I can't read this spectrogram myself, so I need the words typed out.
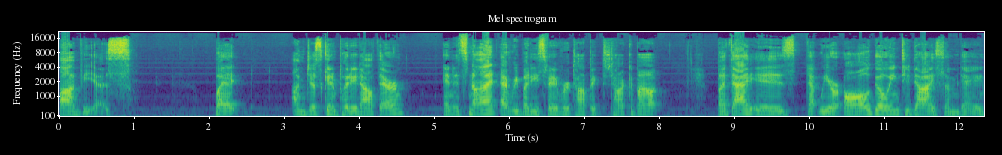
obvious, but I'm just going to put it out there. And it's not everybody's favorite topic to talk about but that is that we are all going to die someday.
